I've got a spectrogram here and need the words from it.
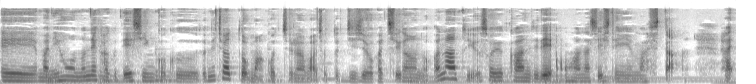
えー、まあ、日本のね、確定申告とね、ちょっと、まあ、こちらはちょっと事情が違うのかなという、そういう感じでお話ししてみました。はい。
